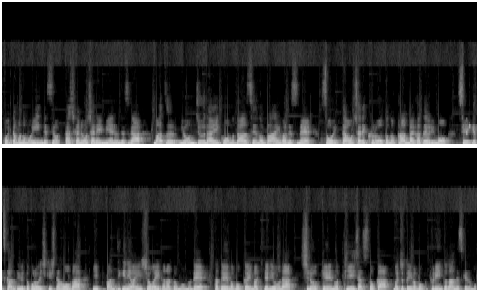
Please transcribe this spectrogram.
こういったものもいいんですよ。確かにおしゃれに見えるんですが、まず40代以降の男性の場合はですね、そういったおしゃれクロートの考え方よりも清潔感というところを意識した方が一般的には印象がいいかなと思うので、例えば僕が今着てるような白系の T シャツとか、まあちょっと今僕プリントなんですけども、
